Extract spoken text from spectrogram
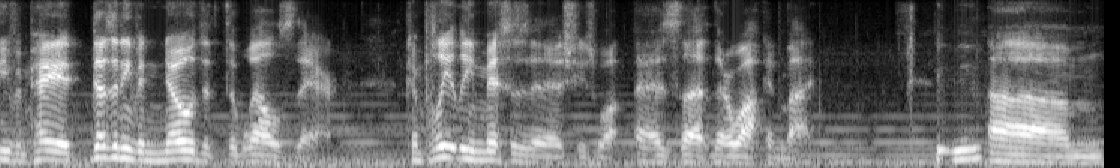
even pay it, doesn't even know that the well's there. Completely misses it as she's wa- as uh, they're walking by. Mhm. Um,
